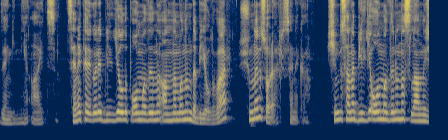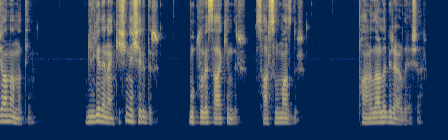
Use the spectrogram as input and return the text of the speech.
zenginliğe aitsin. Seneca'ya göre bilgi olup olmadığını anlamanın da bir yolu var. Şunları sorar Seneca. Şimdi sana bilgi olmadığını nasıl anlayacağını anlatayım. Bilge denen kişi neşelidir. Mutlu ve sakindir. Sarsılmazdır. Tanrılarla bir arada yaşar.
